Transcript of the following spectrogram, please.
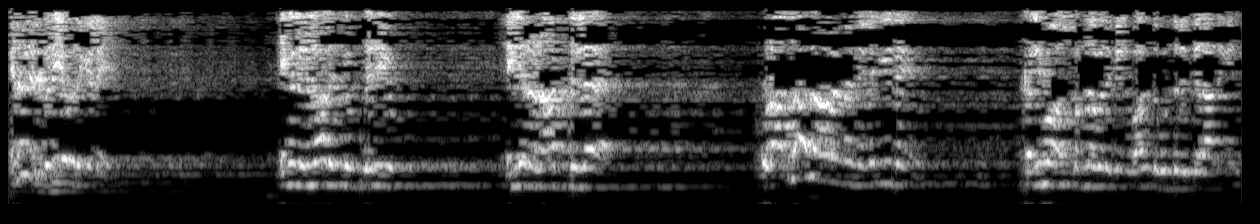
எனவே பெரியவர்களே எங்கள் எல்லாருக்கும் தெரியும் எங்க நாட்டுல ஒரு அசாதாரண நிலையிலே களிமா சொன்னவர்கள் வாழ்ந்து கொண்டிருக்கிறார்கள்.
